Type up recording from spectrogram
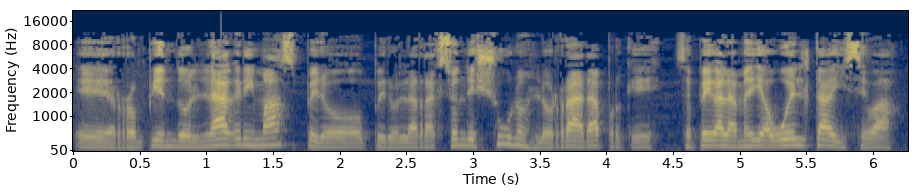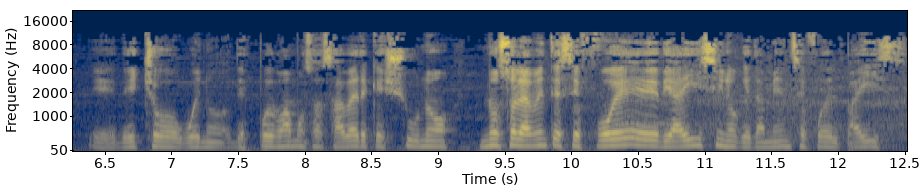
eh, rompiendo lágrimas, pero, pero la reacción de Juno es lo rara porque se pega la media vuelta y se va. Eh, de hecho, bueno, después vamos a saber que Juno no solamente se fue de ahí, sino que también se fue del país.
